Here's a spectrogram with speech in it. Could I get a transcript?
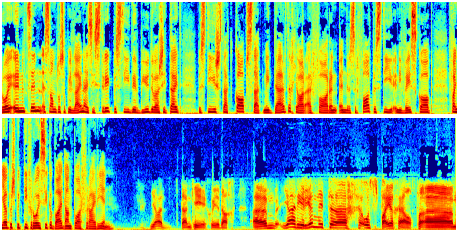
Roy Ernson is saam met ons op die lyn. Hy is die streekbestuurder biodiversiteit bestuurstad Kaapstad met 30 jaar ervaring in reservaatbestuur in die Wes-Kaap. Van jou perspektief Roy, seker baie dankbaar vir daai reën. Ja, dankie. Goeiedag. Ehm um, ja, die reën het uh, ons baie gehelp. Ehm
